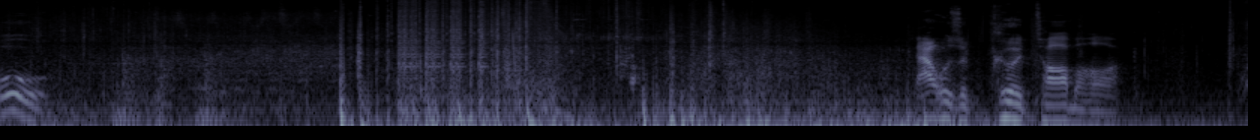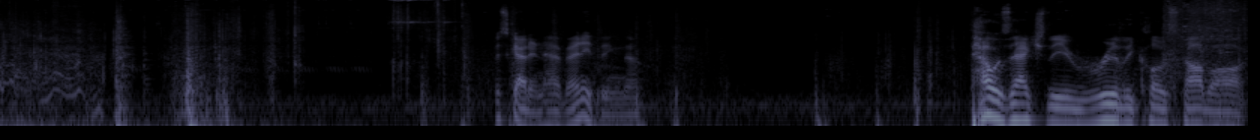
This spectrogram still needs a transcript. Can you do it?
Ooh. That was a good tomahawk. This guy didn't have anything though. That was actually a really close tomahawk.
